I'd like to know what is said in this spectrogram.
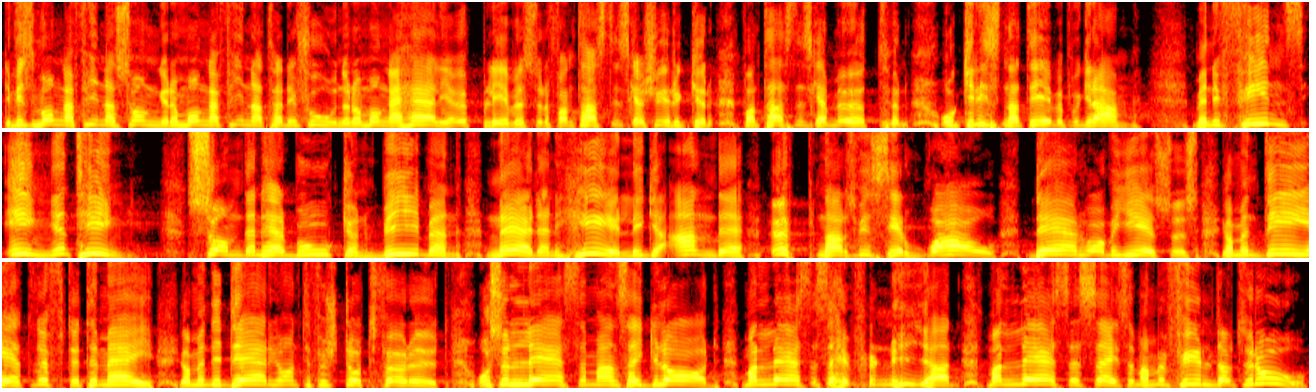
Det finns många fina sånger och många fina traditioner och många härliga upplevelser och fantastiska kyrkor, fantastiska möten och kristna tv-program. Men det finns ingenting som den här boken, Bibeln, när den heliga ande öppnar så vi ser wow, där har vi Jesus. Ja men det är ett löfte till mig. Ja men det där jag inte förstått förut. Och så läser man sig glad, man läser sig förnyad, man läser sig som man är fylld av tro.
